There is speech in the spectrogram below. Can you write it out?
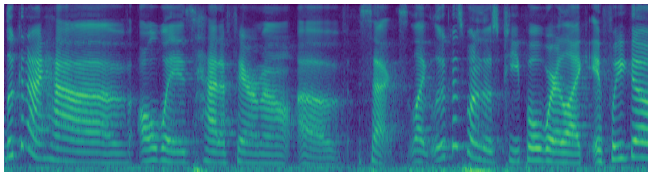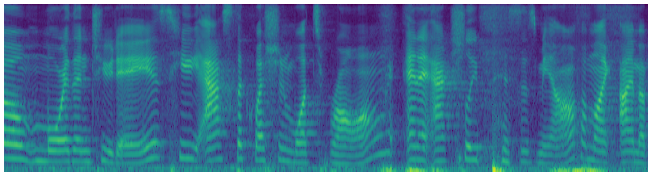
Luke and I have always had a fair amount of sex. Like Luke is one of those people where like if we go more than 2 days, he asks the question what's wrong and it actually pisses me off. I'm like I'm a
